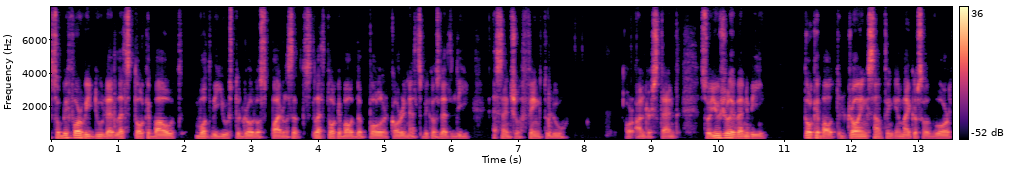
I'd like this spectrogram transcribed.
So before we do that, let's talk about what we use to draw those spirals. Let's, let's talk about the polar coordinates because that's the essential thing to do or understand. So usually when we talk about drawing something in Microsoft Word,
